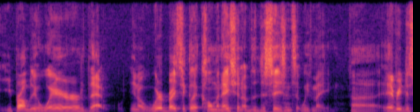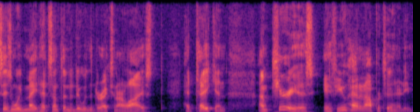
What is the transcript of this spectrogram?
you're probably aware that you know we're basically a culmination of the decisions that we've made. Uh, every decision we've made had something to do with the direction our lives had taken. I'm curious if you had an opportunity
